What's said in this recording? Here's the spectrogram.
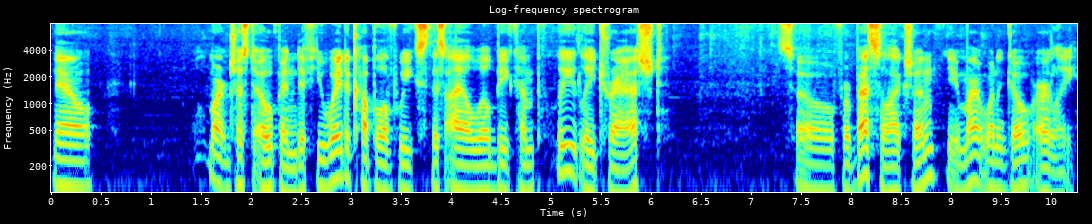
Now, Walmart just opened. If you wait a couple of weeks, this aisle will be completely trashed. So for best selection, you might want to go early.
